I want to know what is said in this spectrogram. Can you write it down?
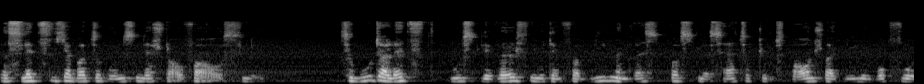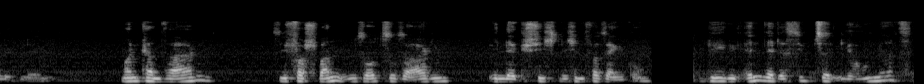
das letztlich aber zugunsten der Staufer ausfiel. Zu guter Letzt mussten die Wölfen mit dem verbliebenen Restposten des Herzogtums Braunschweig-Lüneburg vorlieb nehmen. Man kann sagen, sie verschwanden sozusagen in der geschichtlichen Versenkung. Gegen Ende des 17. Jahrhunderts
